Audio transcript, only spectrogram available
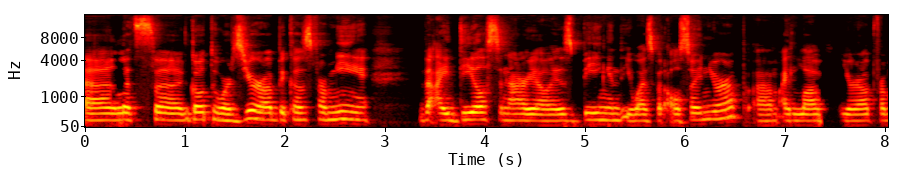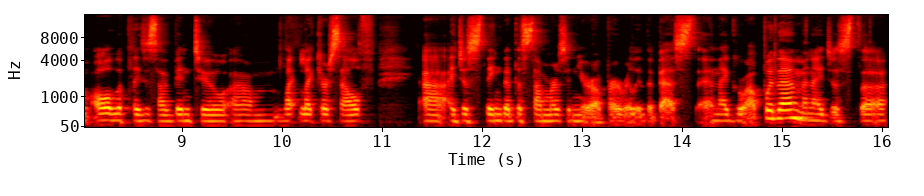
uh, let's uh, go towards Europe because for me, the ideal scenario is being in the US, but also in Europe. Um, I love Europe from all the places I've been to, um, like, like yourself uh, I just think that the summers in Europe are really the best. And I grew up with them, and I just uh,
